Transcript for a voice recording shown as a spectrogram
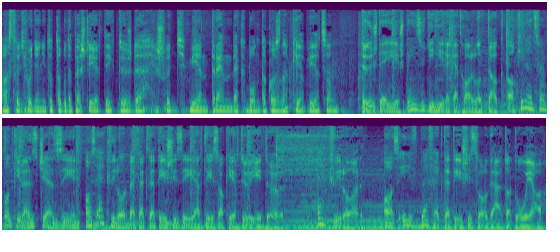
azt, hogy hogyan nyitott a Budapesti értéktősde, és hogy milyen trendek bontakoznak ki a piacon. Tőzsdei és pénzügyi híreket hallottak a 90.9 jazz az Equilor befektetési ZRT szakértőjétől. Equilor, az év befektetési szolgáltatója.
